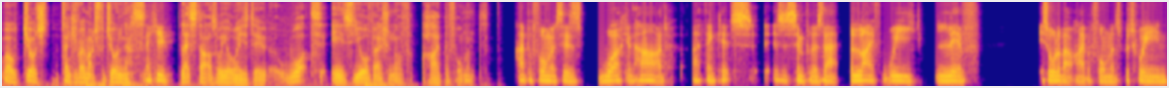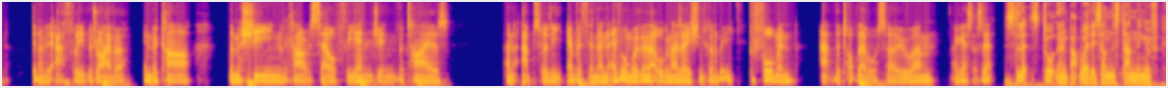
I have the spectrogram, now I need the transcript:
Well, George, thank you very much for joining us. Thank you. Let's start as we always do. What is your version of high performance? High performance is working hard I think it's it's as simple as that. The life we live is all about high performance between you know the athlete, the driver in the car, the machine, the car itself, the engine, the tires, and absolutely everything. And everyone within that organization's got to be performing at the top level. So um, I guess that's it. So let's talk then about where this understanding of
